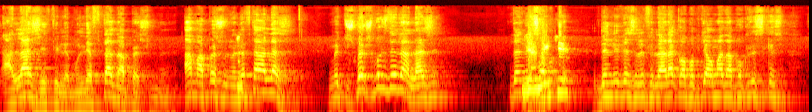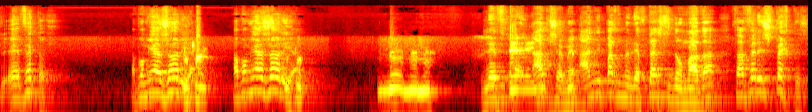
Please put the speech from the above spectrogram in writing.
Αλλάζει, φίλε μου, λεφτά να πέσουνε. Άμα πέσουν λεφτά, αλλάζει. Με τους παίκτες που έχεις δεν αλλάζει. Δεν Για είδες, από... νίκη. δεν είδες ρε φιλαράκο από ποια ομάδα αποκλείστηκες ε, φέτος; Από μια ζόρια. Προφανώς. από μια ζόρια. Ναι, ναι, ναι. Λεφτά, Ε, άκουσε με, αν υπάρχουν λεφτά στην ομάδα, θα φέρεις παίκτες.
